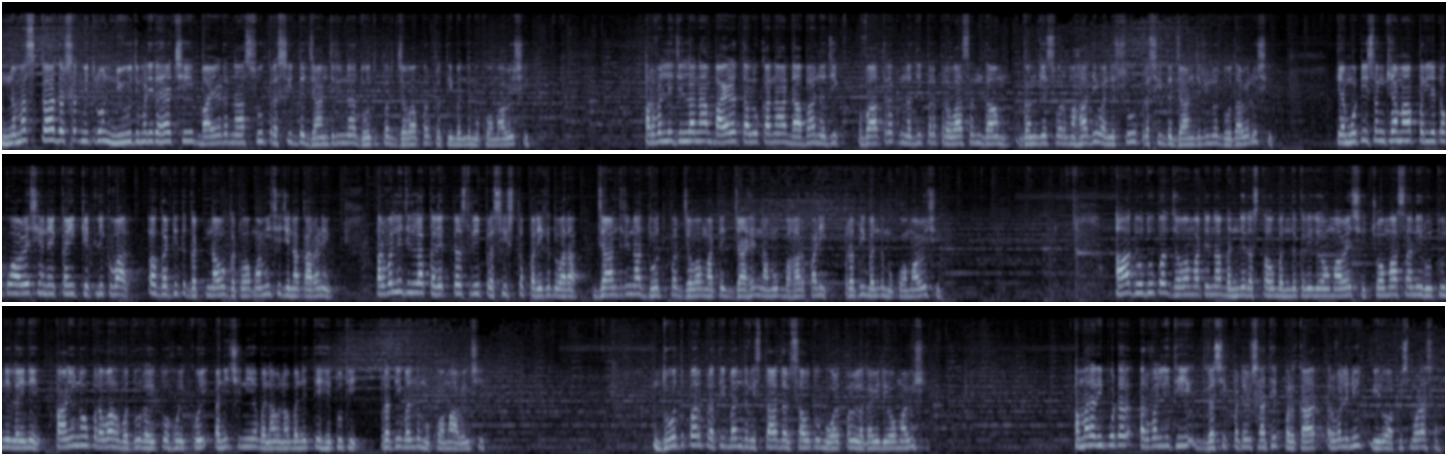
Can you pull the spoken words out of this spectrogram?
નમસ્કાર દર્શક મિત્રો, ન્યૂઝ મળી રહ્યા છે. બાયડના સુપ્રસિદ્ધ ઝાંઝરીના ધોધ પર જવા પર પ્રતિબંધ મૂકવામાં આવ્યો છે. અરવલ્લી જિલ્લાના બાયડ તાલુકાના ડાભા નજીક વાત્રક નદી પર પ્રવાસન ધામ ગંગેશ્વર મહાદેવ અને સુપ્રસિદ્ધ ઝાંઝરીનો ધોધ આવેલો છે. ત્યાં મોટી સંખ્યામાં પર્યટકો આવે છે અને કંઈ કેટલીક વાર અઘટિત ઘટનાઓ ઘટવા પામી છે જેના કારણે અરવલ્લી જિલ્લા કલેક્ટર શ્રી પ્રશિષ્ટ પરીખ દ્વારા જાંજરીના ધોધ પર જવા માટે જાહેરનામું બહાર પાડી પ્રતિબંધ મૂકવામાં આવ્યો છે. આ ધોધ ઉપર જવા માટેના બંને રસ્તાઓ બંધ કરી દેવામાં આવે છે. ચોમાસાની ઋતુને લઈને પાણીનો પ્રવાહ વધુ રહેતો હોય કોઈ અનિચ્છનીય બનાવ ન બને તે હેતુથી પ્રતિબંધ મૂકવામાં આવેલ છે. ધોધ પર પ્રતિબંધ વિસ્તાર દર્શાવતું બોર્ડ પણ લગાવી દેવામાં આવ્યું છે. અમારા રિપોર્ટર અરવલ્લીથી રસિક પટેલ સાથે પડકાર Aravalli news bureau office Modasa.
